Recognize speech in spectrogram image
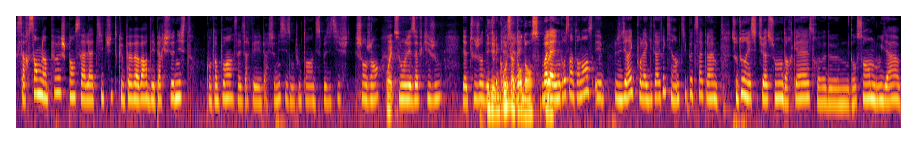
ça ressemble un peu, je pense, à l'attitude que peuvent avoir des percussionnistes contemporain, c'est-à-dire que les percussionnistes, ils ont tout le temps un dispositif changeant selon les œuvres qu'ils jouent. Il y a toujours des Il y a une grosse intendance. Voilà, une grosse intendance. Et je dirais que pour la guitare électrique, il y a un petit peu de ça quand même. Surtout dans les situations d'orchestre, d'ensemble, où il y a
